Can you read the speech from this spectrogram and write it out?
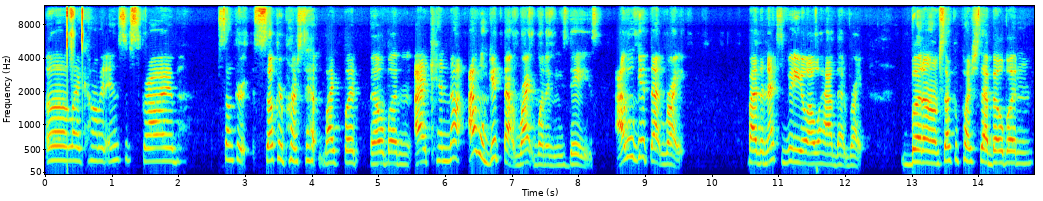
Uh, like, comment, and subscribe. Sucker, sucker punch that like button, bell button. I cannot. I will get that right one of these days. I will get that right. By the next video, I will have that right. But um, sucker punch that bell button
